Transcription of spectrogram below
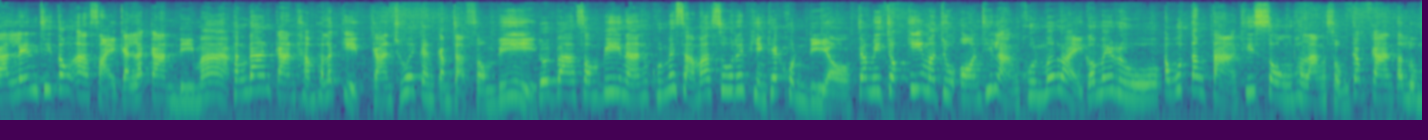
การเล่นที่ต้องอาศัยกันและกันดีมาก ทั้งด้านการทำภารกิจการช่วยกันกำจัดซอมบี้โดยบางซอมบี้นั้นคุณไม่สามารถสู้ได้เพียงแค่คนเดียว จะมีจ็อกกี้มาจูออนที่หลังคุณเมื่อไหร่ก็ไม่รู้ อาวุธต่างๆ ที่ทรงพลังสมกับการตะลุม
